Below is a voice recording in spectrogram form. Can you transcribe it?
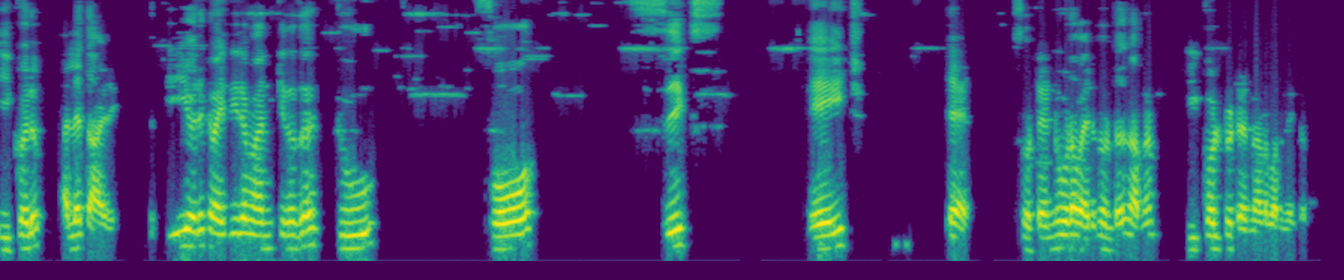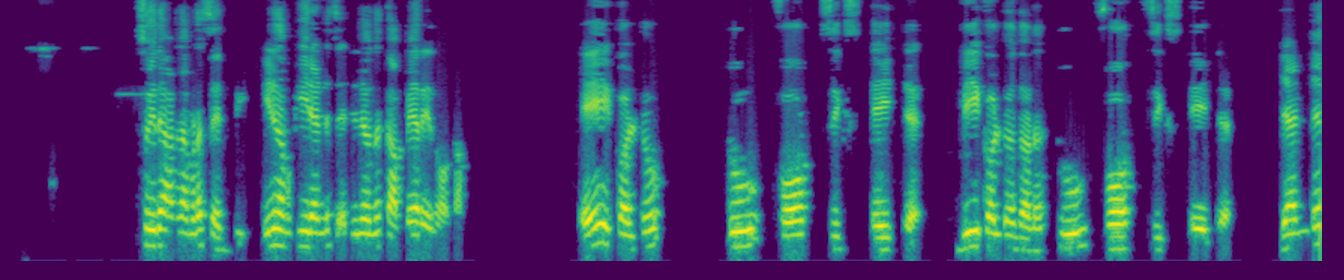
ഈക്വലും അല്ലെ താഴെ. ഈ ഒരു ക്രൈറ്റീരിയ മാനിക്കുന്നത് two four six eight ten so ten കൂടെ വരുന്നുണ്ട്. കാരണം ഈക്വൽ ടു ടെൻ ആണ് പറഞ്ഞേക്കുന്നത്. സോ ഇതാണ് നമ്മുടെ സെറ്റ് ബി ഇനി നമുക്ക് ഈ രണ്ട് സെറ്റിനെ ഒന്ന് കമ്പയർ ചെയ്ത് നോക്കാം. A equal to two four six eight B equal to എന്താണ്? ടു ഫോർ സിക്സ് എയ്റ്റ് രണ്ട്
